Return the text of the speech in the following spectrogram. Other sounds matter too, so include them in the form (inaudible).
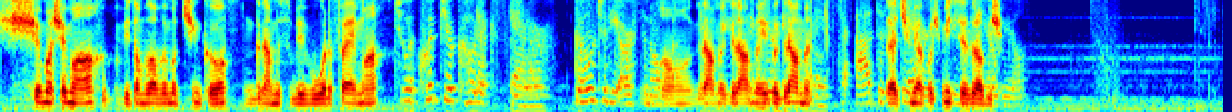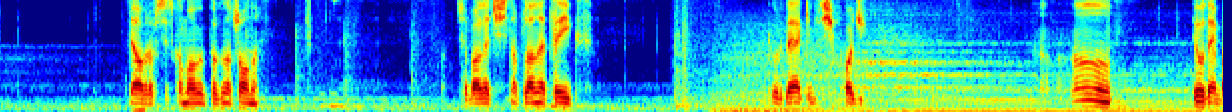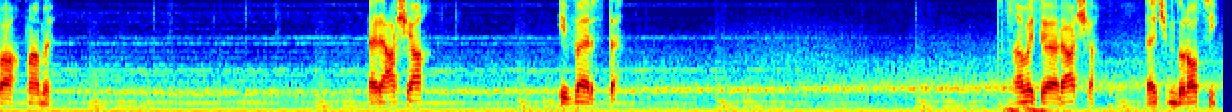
Siema, siema. Witam w nowym odcinku. Gramy sobie w arsenal. No, gramy, gramy i wygramy. Lecimy scanners jakąś misję zrobić. Dobra, wszystko mamy poznaczone. Trzeba lecieć na planetę X. Kurde, jakim to się wchodzi? Tutaj ba, mamy. Rasia i Werstę. Nawet to Rasia. Lecimy do Rosji.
